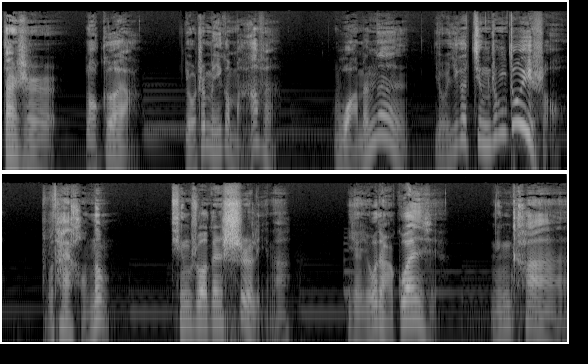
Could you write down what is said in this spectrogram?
但是老哥呀，有这么一个麻烦，我们呢有一个竞争对手，不太好弄。听说跟市里呢也有点关系。您看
